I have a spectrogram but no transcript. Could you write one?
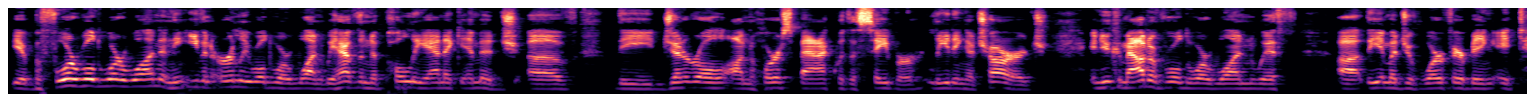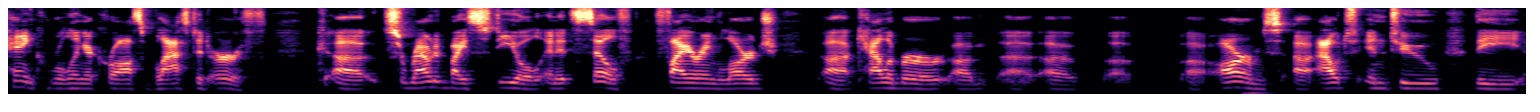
you know, before World War One and even early World War One, we have the Napoleonic image of the general on horseback with a saber leading a charge, and you come out of World War One with uh, the image of warfare being a tank rolling across blasted earth, uh, surrounded by steel, and itself firing large uh, caliber um, uh, uh, uh, arms out into the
